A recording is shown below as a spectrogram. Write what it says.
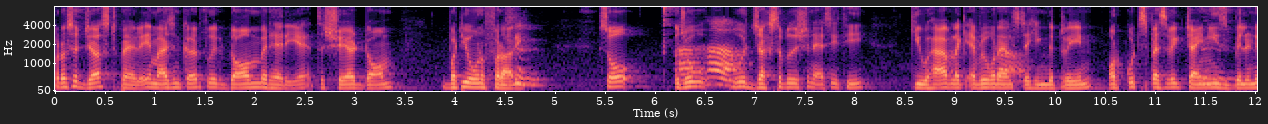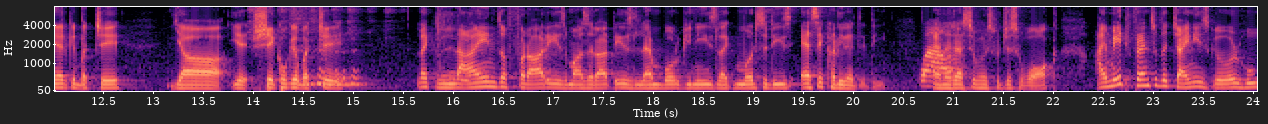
पर उससे जस्ट पहले इमेजिन कर तू एक डॉम में रह रही है it's a share dorm but you own Ferrari so जो वो जक्सपोजिशन ऐसी थी कि you have like everyone else taking the train और कुछ स्पेसिफिक चाइनीज़ बिलियनियर के बच्चे या ये शेखों के बच्चे like lines of Ferraris Maseratis Lamborghinis like Mercedes ऐसे खड़ी रहती थी. And the rest of hers just walk I made friends with the Chinese girl who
